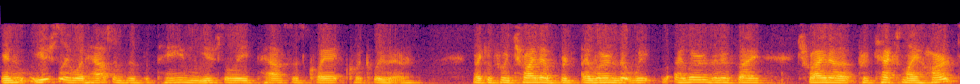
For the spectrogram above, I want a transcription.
And usually what happens is the pain usually passes quite quickly there. Like if we try to I learned that we I learned that if I try to protect my heart,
